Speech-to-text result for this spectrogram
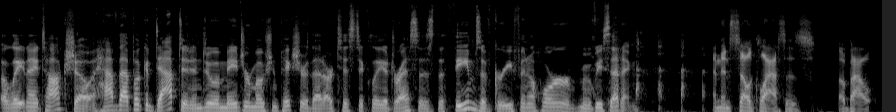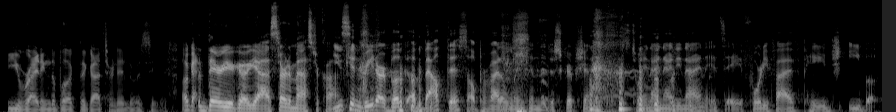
a late night talk show, have that book adapted into a major motion picture that artistically addresses the themes of grief in a horror movie setting. And then sell classes about you writing the book that got turned into a series. Okay. There you go. Yeah, start a masterclass. You can read our book about this. I'll provide a link in the description. It's twenty nine ninety nine. It's a forty five page ebook.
